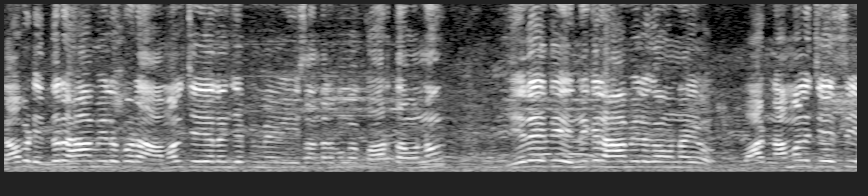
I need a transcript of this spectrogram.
కాబట్టి ఇద్దరు హామీలు కూడా అమలు చేయాలని చెప్పి మేము ఈ సందర్భంగా కోరుతా ఉన్నాం. ఏదైతే ఎన్నికల హామీలుగా ఉన్నాయో వాటిని అమలు చేసి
